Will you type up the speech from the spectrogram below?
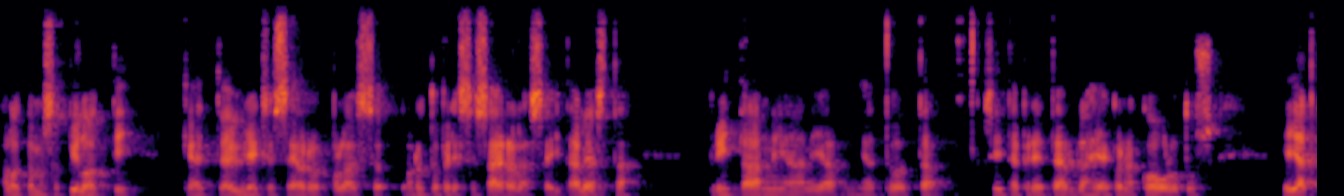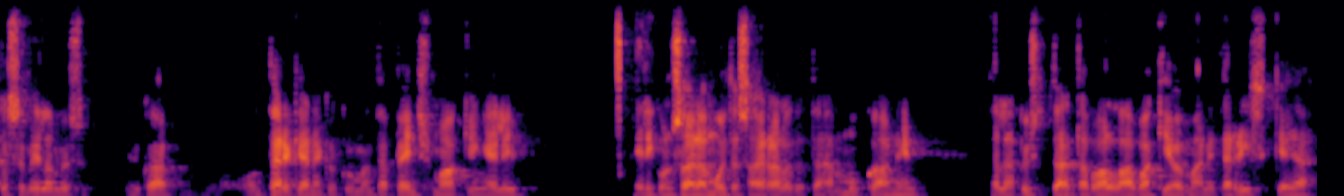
aloittamassa pilotti käyttöä yhdeksässä eurooppalaisessa ortopedisessa sairaalassa Italiasta Britanniaan ja, ja tuota, siitä pidetään lähiaikoina koulutus. Ja jatkossa meillä on myös, joka on tärkeä näkökulma, tämä benchmarking, eli, eli kun saadaan muita sairaaloita tähän mukaan, niin tällä pystytään tavallaan vakioimaan niitä riskejä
